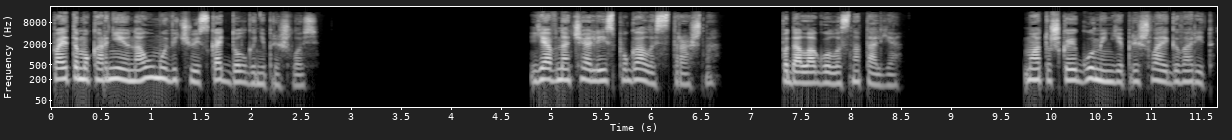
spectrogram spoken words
поэтому Корнею Наумовичу искать долго не пришлось. «Я вначале испугалась страшно», — подала голос Наталья. Матушка игуменья пришла и говорит,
